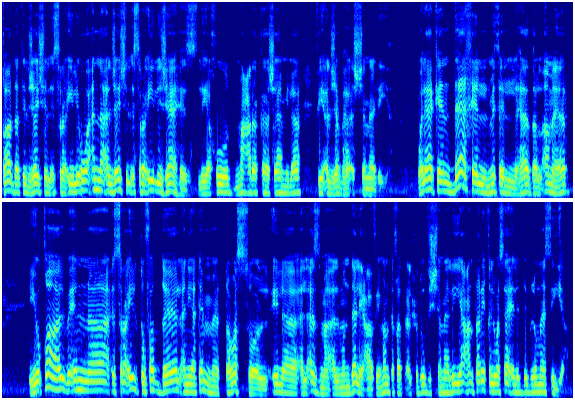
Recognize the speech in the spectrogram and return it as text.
قادة الجيش الإسرائيلي هو أن الجيش الإسرائيلي جاهز ليخوض معركة شاملة في الجبهة الشمالية. ولكن داخل مثل هذا الأمر يقال بأن إسرائيل تفضل أن يتم التوصل إلى الأزمة المندلعة في منطقة الحدود الشمالية عن طريق الوسائل الدبلوماسية.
